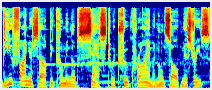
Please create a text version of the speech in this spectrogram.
Do you find yourself becoming obsessed with true crime and unsolved mysteries?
